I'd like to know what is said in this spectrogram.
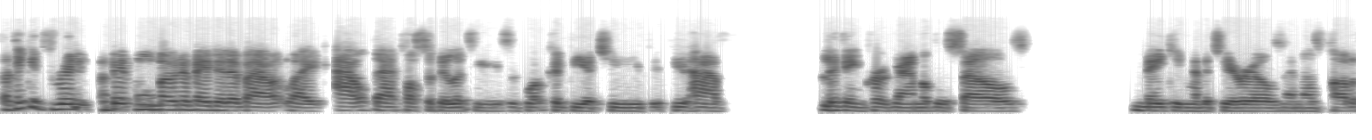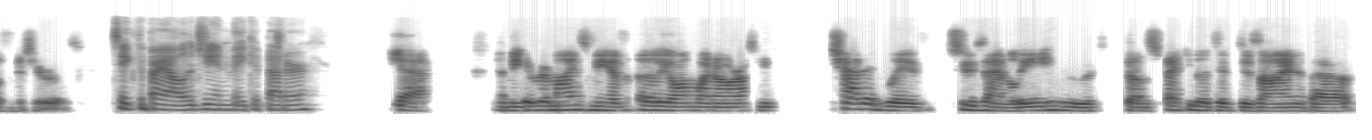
So I think it's really a bit more motivated about like out there possibilities of what could be achieved if you have living programmable cells making the materials and as part of the materials. Take the biology and make it better. Yeah. I mean, it reminds me of early on when I chatted with Suzanne Lee, who had done speculative design about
